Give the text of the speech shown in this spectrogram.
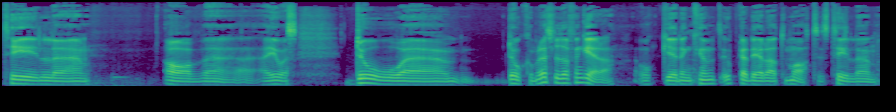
till eh, av eh, iOS. Då, eh, då kommer det sluta fungera. Och eh, den kan inte uppgradera automatiskt till den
